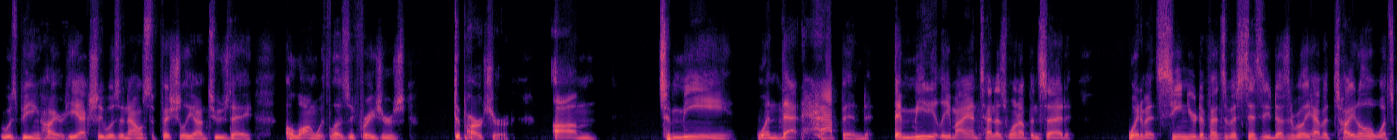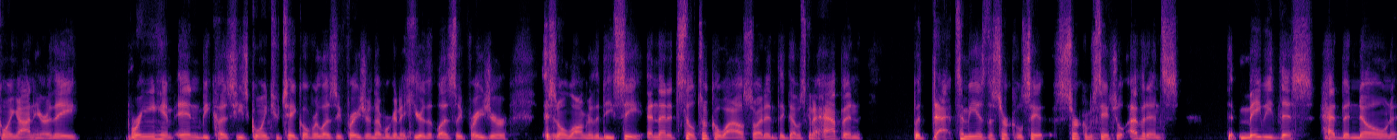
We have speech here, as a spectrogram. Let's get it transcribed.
was being hired. He actually was announced officially on Tuesday, along with Leslie Frazier's departure. Um, to me, when that happened, immediately my antennas went up and said, "Wait a minute, senior defensive assistant he doesn't really have a title. What's going on here? Are they?" Bringing him in because he's going to take over Leslie Frazier, and then we're going to hear that Leslie Frazier is no longer the DC. And then it still took a while, so I didn't think that was going to happen. But that to me is the circumstan- circumstantial evidence that maybe this had been known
